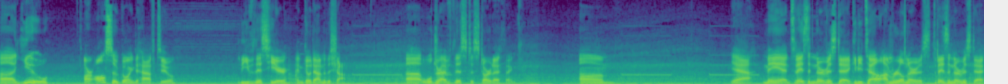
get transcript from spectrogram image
Uh, you are also going to have to leave this here and go down to the shop. Uh, we'll drive this to start, I think. Um, yeah, man, today's a nervous day. Can you tell? I'm real nervous. Today's a nervous day.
